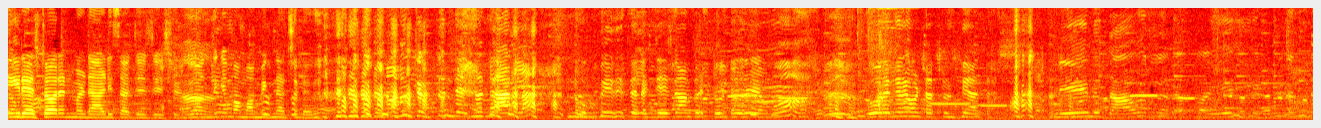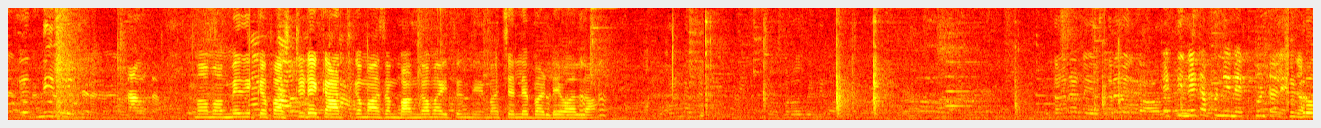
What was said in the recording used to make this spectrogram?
ఈ- రెస్టారెంట్ మా డాడీ సజెస్ట్ చేసిండు. అందుకే మా మమ్మీకి నచ్చలేదు. చెప్తుంది నువ్వు ఇది సెలెక్ట్ చేసినా అని పెట్టుంటుందేమో ఘోరంగానే ఉంటట్టుంది అంట. నేను దావట్లో తప్ప మా మమ్మీది ఇక ఫస్ట్ డే కార్తీక మాసం భంగం అవుతుంది మా చెల్లె బర్త్డే వల్ల. తినేటప్పుడు నేను ఎత్తుకుంటా లేచిండ్రు.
